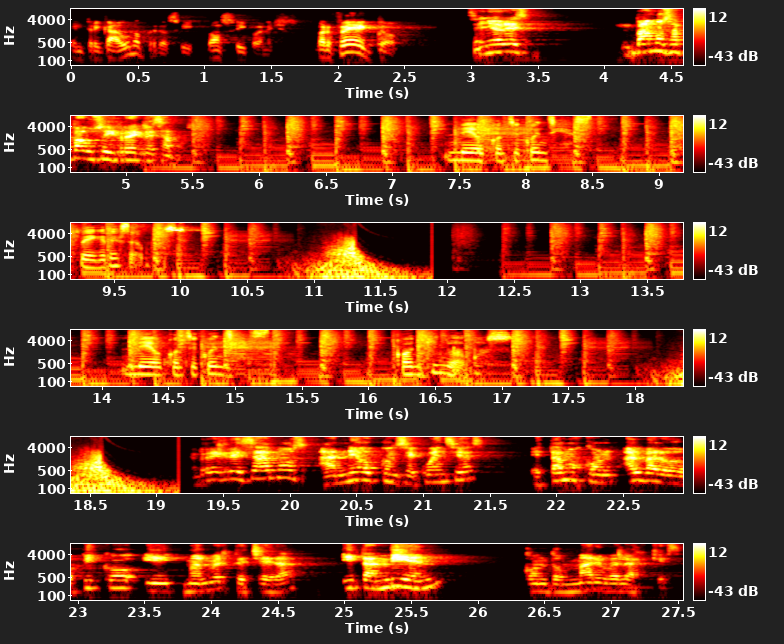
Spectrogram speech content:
entre cada uno, pero sí, vamos a ir con ellos. Perfecto. Señores, vamos a pausa y regresamos. Neoconsecuencias. Regresamos. Neoconsecuencias. Continuamos. Regresamos a Neoconsecuencias. Estamos con Álvaro Dopico y Manuel Techera y también con don Mario Velázquez.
